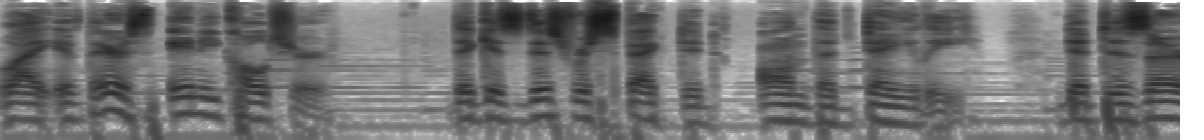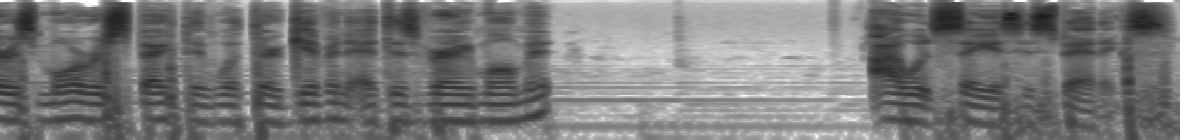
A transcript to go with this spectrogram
like if there's any culture that gets disrespected on the daily that deserves more respect than what they're given at this very moment, I would say it's Hispanics.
